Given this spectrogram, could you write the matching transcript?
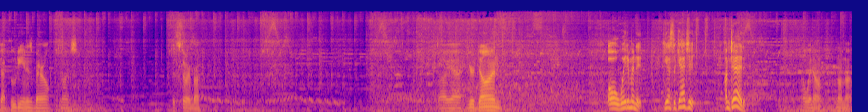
Got booty in his barrel. Nice. Good story, bro. Oh yeah, you're done. Oh, wait a minute. He has the gadget. I'm dead. Oh wait, no. No, I'm not.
